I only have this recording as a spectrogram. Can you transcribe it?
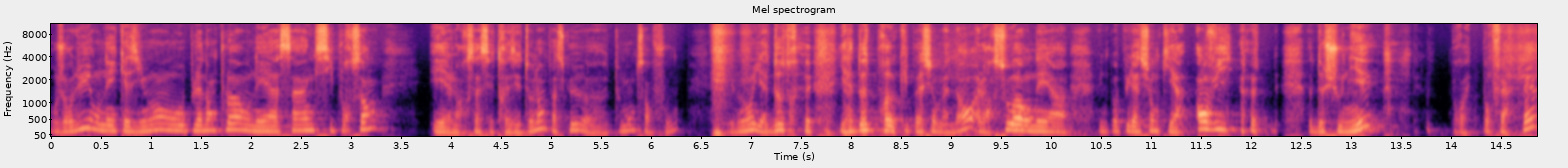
aujourd'hui, on est quasiment au plein emploi, on est à 5-6%. Et alors ça, c'est très étonnant parce que tout le monde s'en fout. il y a d'autres, il y a d'autres préoccupations maintenant. Alors, soit on est une population qui a envie de chougner, pour, faire clair,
